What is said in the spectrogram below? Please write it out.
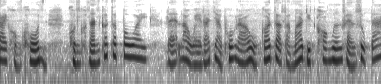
กายของคน คนคนนั้นก็จะป่วย และเหล่าไวรัสอย่างพวกเราก็จะสามารถยึดครองเมืองแสนสุขได้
